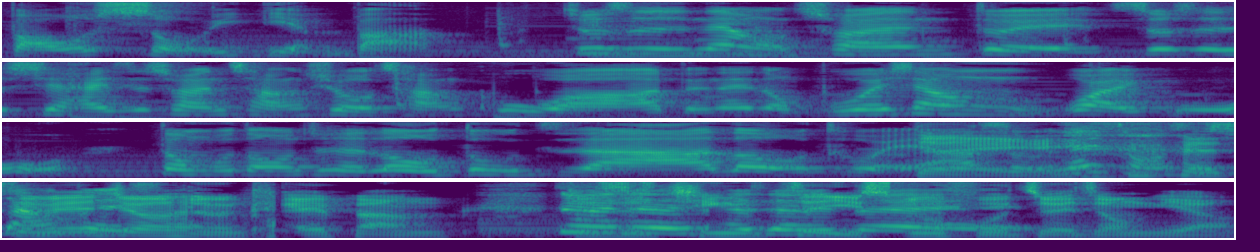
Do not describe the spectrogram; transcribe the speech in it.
保守一点吧。就是那种穿、嗯、对，就是还是穿长袖长裤啊的那种，不会像外国动不动就是露肚子啊、露腿啊什么那种是相对。这边就很开放，就是亲自己舒服最重要。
